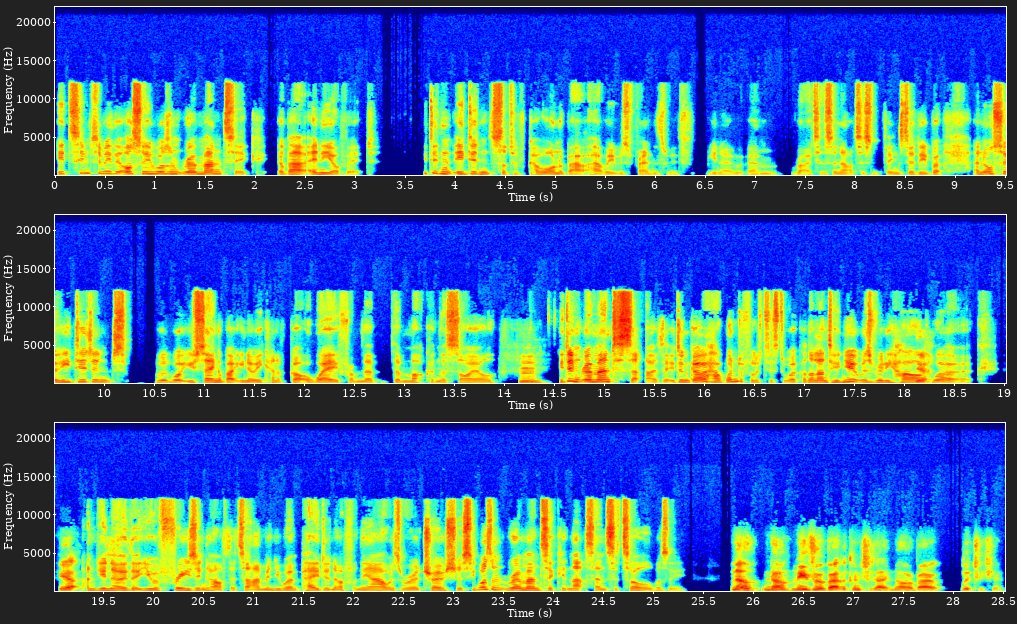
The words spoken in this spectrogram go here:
It seemed to me that also he wasn't romantic about any of it. He didn't. He didn't sort of go on about how he was friends with, you know, um, writers and artists and things, did he? But and also he didn't. with What you're saying about, you know, he kind of got away from the the muck and the soil. Mm. He didn't romanticize it. He didn't go, "Oh, how wonderful it is to work on the land." He knew it was really hard Yeah. work, Yeah. and you know that you were freezing half the time and you weren't paid enough, and the hours were atrocious. He wasn't romantic in that sense at all, was he? No, no, neither about the countryside nor about literature.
